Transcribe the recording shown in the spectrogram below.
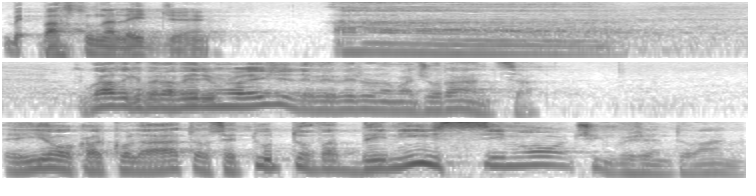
Beh, basta una legge. eh. Ah, guarda che per avere una legge deve avere una maggioranza. E io ho calcolato, se tutto va benissimo, 500 anni.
